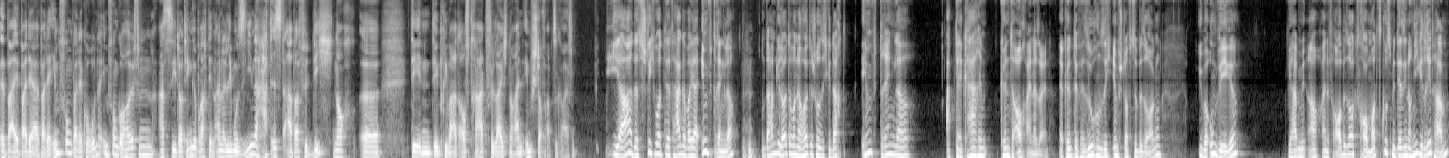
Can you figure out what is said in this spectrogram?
äh, bei, bei, der, bei der Impfung, bei der Corona-Impfung geholfen, hast sie dorthin gebracht in einer Limousine, hattest aber für dich noch äh, den, den Privatauftrag, vielleicht noch einen Impfstoff abzugreifen. Ja, das Stichwort der Tage war ja Impfdrängler. Und da haben die Leute von der Heute-Show sich gedacht, Impfdrängler Abdel Karim könnte auch einer sein. Er könnte versuchen, sich Impfstoff zu besorgen über Umwege. Wir haben auch eine Frau besorgt, Frau Motzkus, mit der sie noch nie gedreht haben.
